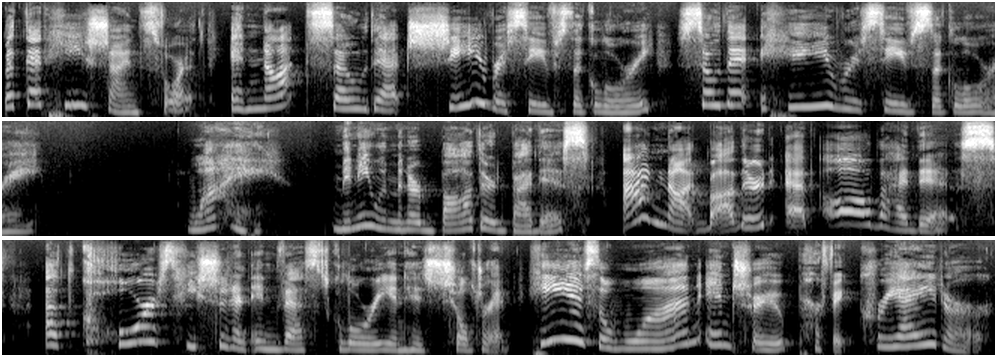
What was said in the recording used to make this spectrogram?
but that he shines forth, and not so that she receives the glory, so that he receives the glory. Why? Many women are bothered by this. I'm not bothered at all by this. Of course, he shouldn't invest glory in his children. He is the one and true perfect creator.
